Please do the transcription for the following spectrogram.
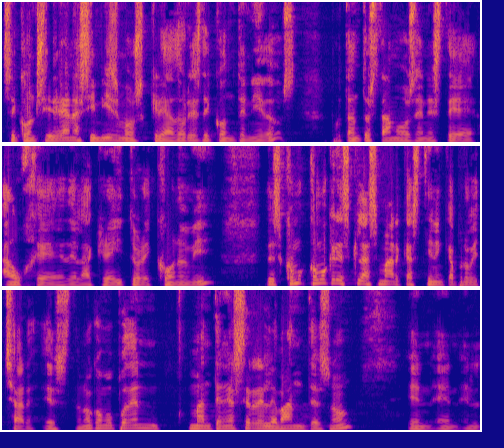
se consideran a sí mismos creadores de contenidos. Por tanto, estamos en este auge de la creator economy. Entonces, ¿cómo, crees que las marcas tienen que aprovechar esto? ¿no? ¿Cómo pueden mantenerse relevantes ¿no? en, en, en,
